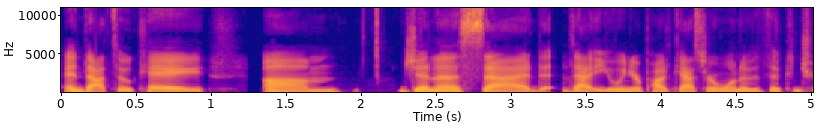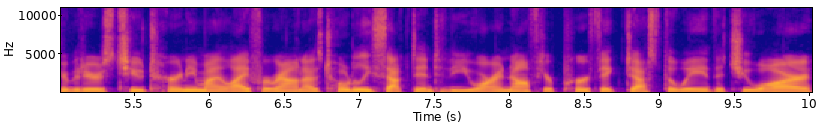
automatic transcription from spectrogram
and that's okay. Um, Jenna said that you and your podcast are one of the contributors to turning my life around. I was totally sucked into the you are enough, you're perfect just the way that you are.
